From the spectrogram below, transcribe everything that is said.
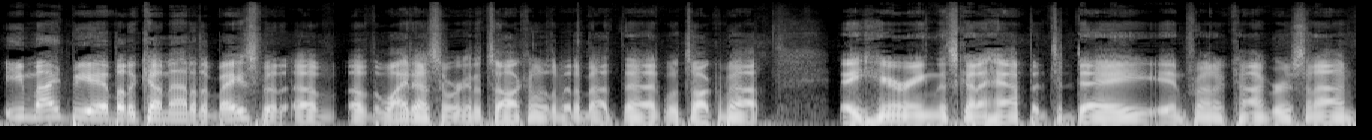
he might be able to come out of the basement of, of the White House, and we're going to talk a little bit about that. We'll talk about a hearing that's going to happen today in front of Congress. And I'm,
